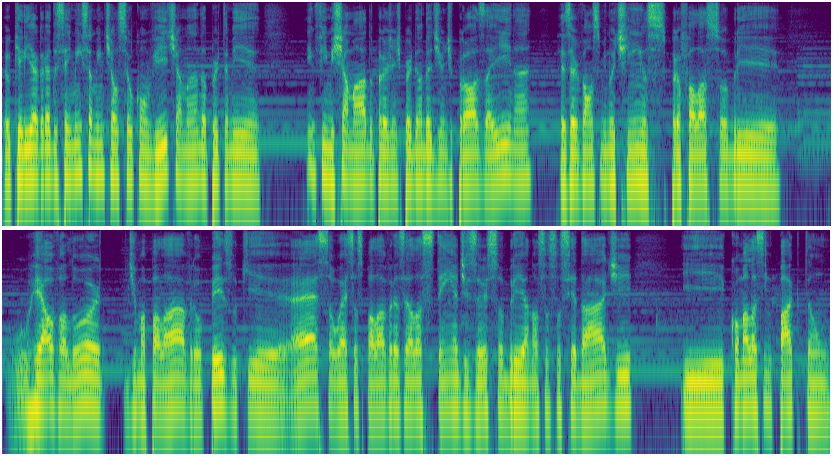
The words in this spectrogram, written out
Eu queria agradecer imensamente ao seu convite, Amanda, por ter me, enfim, me chamado para a gente perder um dedinho de prosa aí, né? Reservar uns minutinhos para falar sobre o real valor de uma palavra, o peso que essa ou essas palavras elas têm a dizer sobre a nossa sociedade e como elas impactam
